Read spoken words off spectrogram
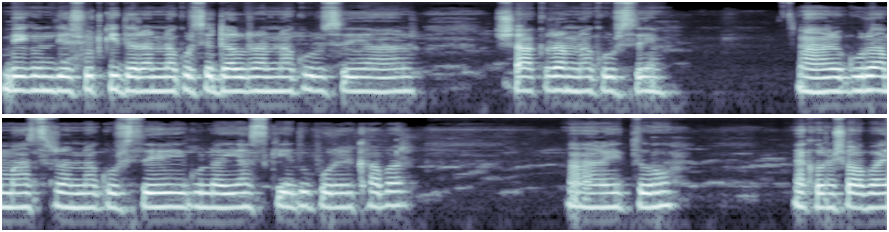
বেগুন দিয়ে শুটকি দিয়ে রান্না করছে, ডাল রান্না করছে, আর শাক রান্না করছে, আর গুঁড়া মাছ রান্না করছে। এগুলাই আজকে দুপুরের খাবার। আর এই তো এখন সবাই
